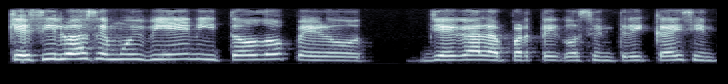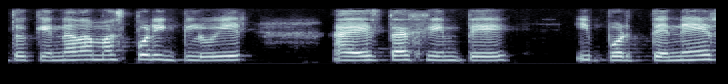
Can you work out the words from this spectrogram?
que sí lo hace muy bien y todo, pero llega a la parte egocéntrica y siento que nada más por incluir a esta gente y por tener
